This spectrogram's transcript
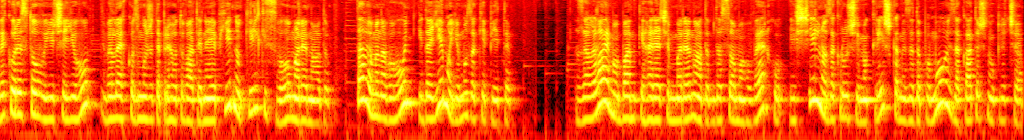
Використовуючи його, ви легко зможете приготувати необхідну кількість свого маринаду. Ставимо на вогонь і даємо йому закипіти. Заливаємо банки гарячим маринадом до самого верху і щільно закручуємо кришками за допомогою закаточного ключа.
